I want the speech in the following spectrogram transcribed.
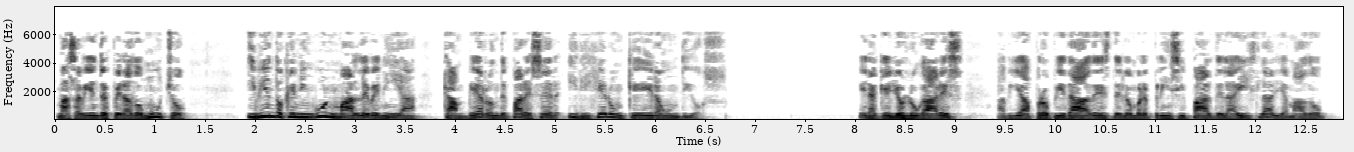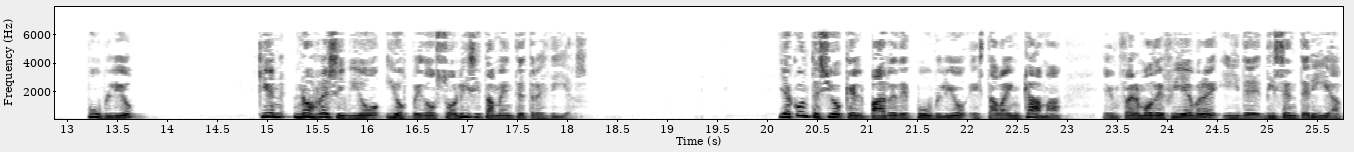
Mas habiendo esperado mucho, y viendo que ningún mal le venía, cambiaron de parecer y dijeron que era un dios. En aquellos lugares había propiedades del hombre principal de la isla, llamado Publio, quien nos recibió y hospedó solícitamente tres días. Y aconteció que el padre de Publio estaba en cama, enfermo de fiebre y de disentería,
